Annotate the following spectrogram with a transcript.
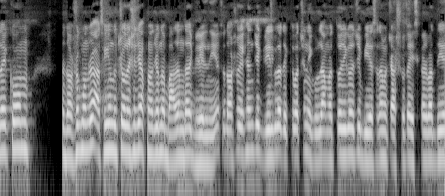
আলাইকুম। দর্শক বন্ধুরা, আজকে কিন্তু চলে এসেছি আপনার জন্য বারান্দার গ্রিল নিয়ে। তো দর্শক, এখানে যে গ্রিলগুলো দেখতে পাচ্ছেন, এগুলো আমরা তৈরি করেছি বিএসএলএম চারশোটা স্কোয়ার বার দিয়ে।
